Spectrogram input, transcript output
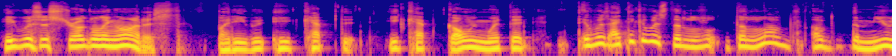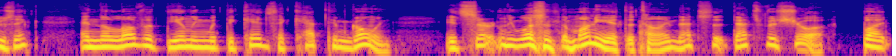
He was a struggling artist but he he kept it he kept going with it. It was i think it was the the love of the music and the love of dealing with the kids that kept him going. It certainly wasn't the money at the time that's that's for sure. But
